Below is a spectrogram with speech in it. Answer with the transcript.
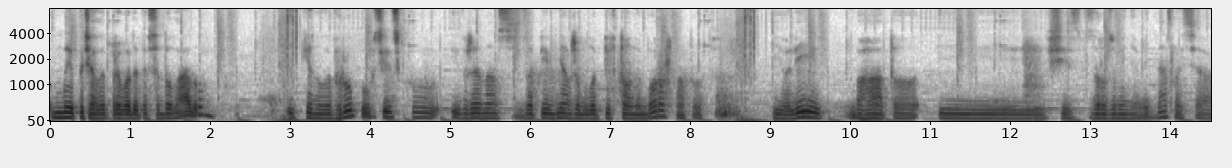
Ми почали приводити все до ладу і кинули в групу в сільську, і вже нас за півдня вже було півтони борошна тут, і олії багато, і всі з розумінням віднеслися.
